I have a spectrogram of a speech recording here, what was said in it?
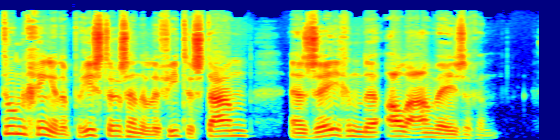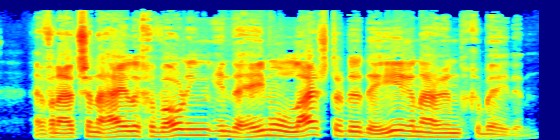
Toen gingen de priesters en de levieten staan en zegenden alle aanwezigen. En vanuit zijn heilige woning in de hemel luisterde de Heere naar hun gebeden.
